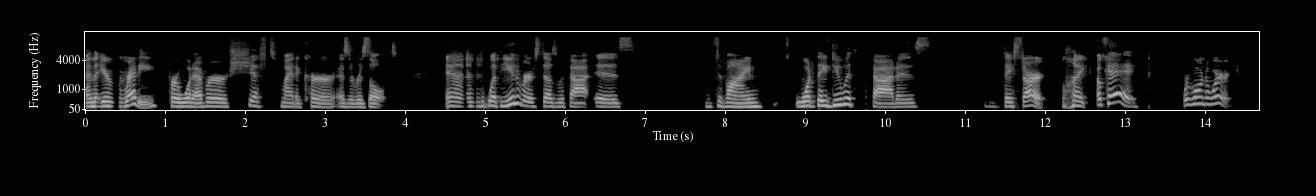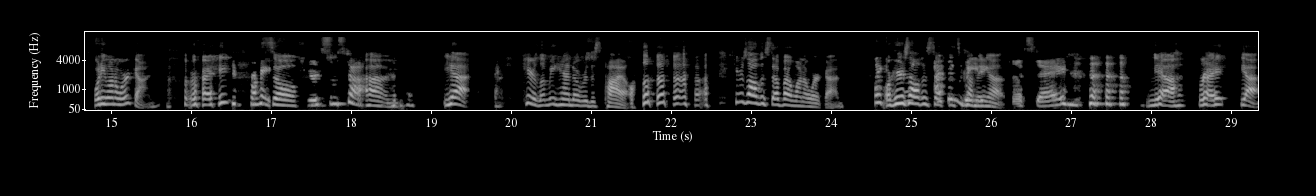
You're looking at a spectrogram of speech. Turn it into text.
and that you're ready for whatever shift might occur as a result. And what the universe does with that is divine. What they do with that is they start like, okay, we're going to work. What do you want to work on? right? Right. So here's some stuff. um, yeah. Here, let me hand over this pile. here's all the stuff I want to work on. Like, or here's all the stuff that's coming up. This day. yeah. Right. Yeah.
